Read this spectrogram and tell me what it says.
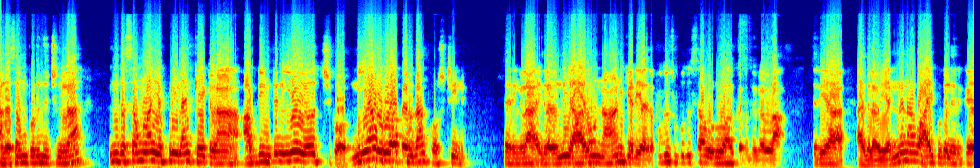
அந்த சம் புரிஞ்சுச்சுங்களா? இந்த சம்லாம் எப்படி எல்லாம் கேட்கலாம்? அப்படின்ட்டு நீயே யோசிச்சுக்கோ. நீயா உருவாக்குறது தான் கொஸ்டின் சரிங்களா? இதுல வந்து யாரும் நானும் கிடையாது. புதுசு புதுசா உருவாக்குறதுக்கெல்லாம் சரியா? அதுல என்னென்ன வாய்ப்புகள் இருக்கு?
